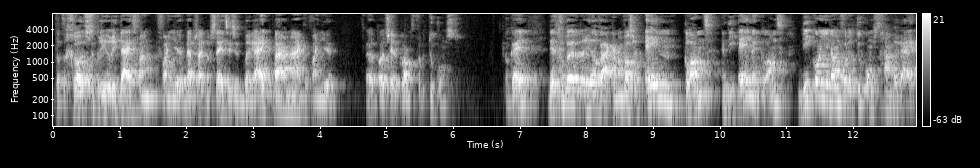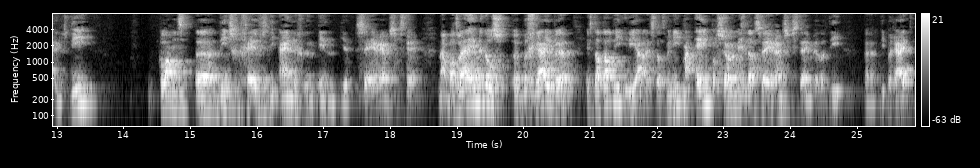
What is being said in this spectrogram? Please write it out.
dat de grootste prioriteit van, van je website nog steeds is het bereikbaar maken van je uh, potentiële klanten voor de toekomst. Oké, dit gebeurde er heel vaak. En dan was er één klant, en die ene klant, die kon je dan voor de toekomst gaan bereiken. Dus die klant uh, dienstgegevens die eindigden in je CRM-systeem. Nou, wat wij inmiddels uh, begrijpen, is dat dat niet ideaal is. Dat we niet maar één persoon in dat CRM-systeem willen die, uh, die, bereid,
